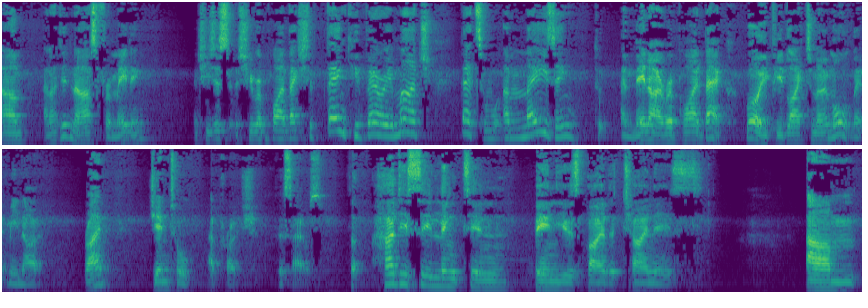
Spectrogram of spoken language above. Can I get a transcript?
Um, and I didn't ask for a meeting. And she just, she replied back, she said, Thank you very much. That's amazing. And then I replied back, Well, if you'd like to know more, let me know. Right? Gentle approach to sales. So how do you see LinkedIn being used by the Chinese? Um,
